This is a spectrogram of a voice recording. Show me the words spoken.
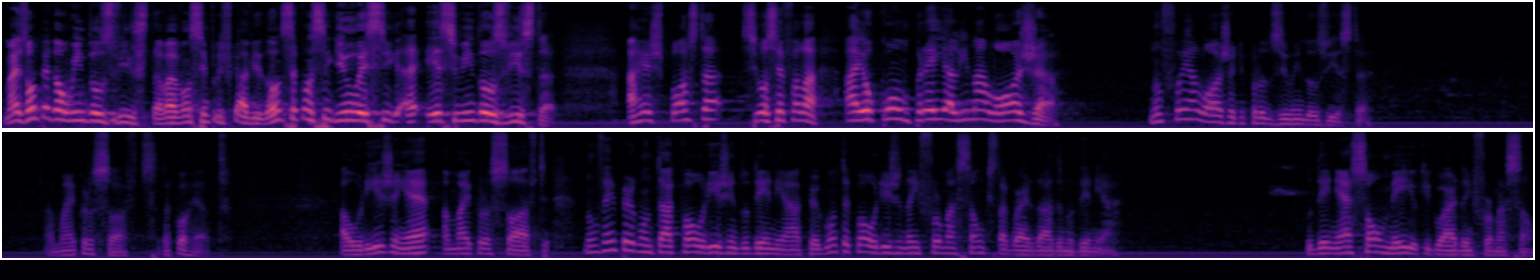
Mas vamos pegar o Windows Vista, vai, vamos simplificar a vida. Onde você conseguiu esse, esse Windows Vista? A resposta, se você falar, ah, eu comprei ali na loja. Não foi a loja que produziu o Windows Vista. A Microsoft, está correto. A origem é a Microsoft. Não vem perguntar qual a origem do DNA, pergunta qual a origem da informação que está guardada no DNA. O DNA é só o meio que guarda a informação.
